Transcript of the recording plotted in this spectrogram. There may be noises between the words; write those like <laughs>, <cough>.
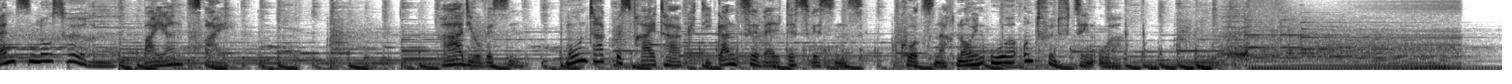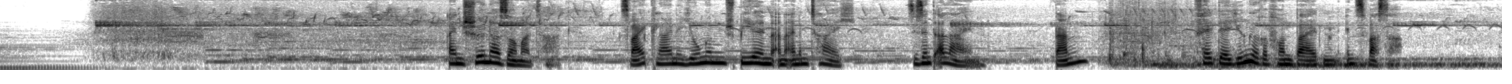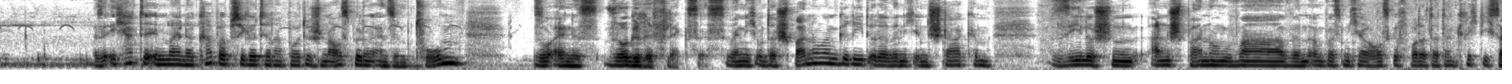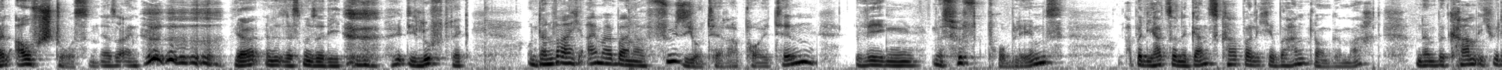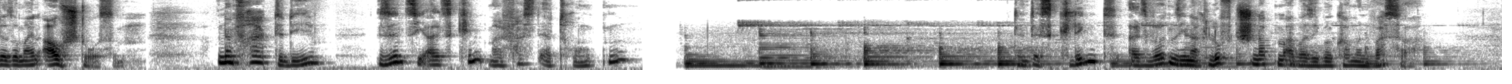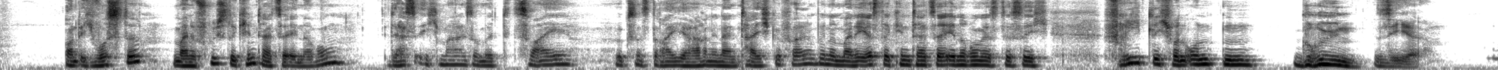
Grenzenlos hören, Bayern 2. Radiowissen. Montag bis Freitag die ganze Welt des Wissens. Kurz nach 9 Uhr und 15 Uhr. Ein schöner Sommertag. Zwei kleine Jungen spielen an einem Teich. Sie sind allein. Dann fällt der jüngere von beiden ins Wasser. Also ich hatte in meiner körperpsychotherapeutischen Ausbildung ein Symptom so eines Würgereflexes. Wenn ich unter Spannungen geriet oder wenn ich in starkem seelischen Anspannung war, wenn irgendwas mich herausgefordert hat, dann kriegte ich so ein Aufstoßen, also ein, <gasps> ja, das mir so die, <laughs> die Luft weg. Und dann war ich einmal bei einer Physiotherapeutin wegen eines Hüftproblems, aber die hat so eine ganz körperliche Behandlung gemacht und dann bekam ich wieder so mein Aufstoßen. Und dann fragte die, sind Sie als Kind mal fast ertrunken? Denn das klingt, als würden Sie nach Luft schnappen, aber Sie bekommen Wasser. Und ich wusste, meine früheste Kindheitserinnerung, dass ich mal so mit zwei, höchstens drei Jahren in einen Teich gefallen bin. Und meine erste Kindheitserinnerung ist, dass ich friedlich von unten grün sehe.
